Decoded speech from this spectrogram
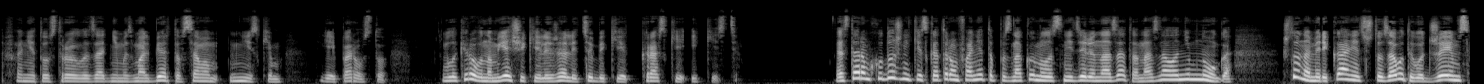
Фанета устроилась за одним из мольбертов, самым низким, ей по росту. В лакированном ящике лежали тюбики краски и кисти. О старом художнике, с которым Фанета познакомилась неделю назад, она знала немного. Что он американец, что зовут его Джеймс,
